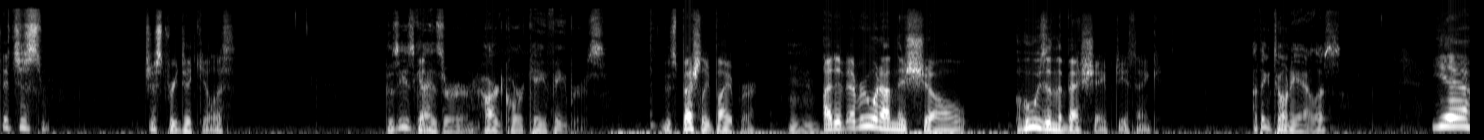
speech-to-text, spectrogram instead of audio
It's just just ridiculous. Because these guys are hardcore kayfabers. Especially Piper. Mm-hmm. Out of everyone on this show, who is in the best shape, do you think? I think Tony Atlas. Yeah,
